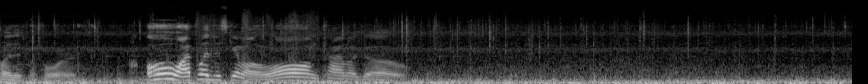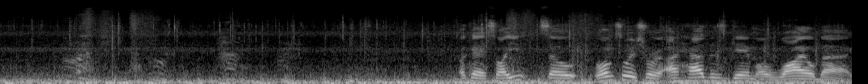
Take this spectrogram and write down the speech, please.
Played this before. Oh, I played this game a long time ago. Okay, so I used, so long story short, I had this game a while back.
